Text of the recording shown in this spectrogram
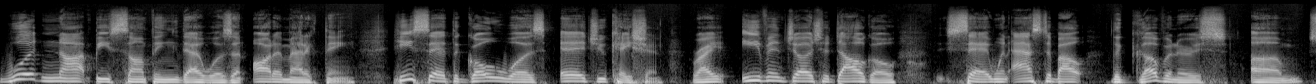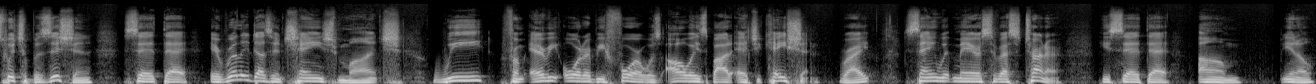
would not be something that was an automatic thing. He said the goal was education, right? Even Judge Hidalgo said when asked about the governor's um, switch of position said that it really doesn't change much. We, from every order before, was always about education, right? Same with Mayor Sylvester Turner. He said that, um, you know,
